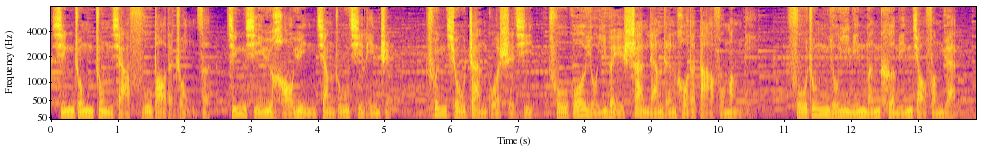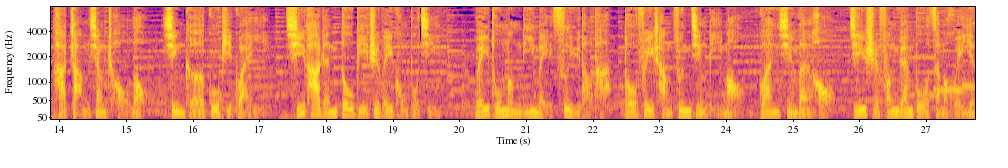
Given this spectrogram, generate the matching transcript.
心中种下福报的种子。惊喜与好运将如期临至。春秋战国时期，楚国有一位善良仁厚的大夫孟离，府中有一名门客名叫冯源。他长相丑陋，性格孤僻怪异，其他人都避之唯恐不及，唯独梦里每次遇到他都非常尊敬礼貌，关心问候。即使冯源不怎么回应，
